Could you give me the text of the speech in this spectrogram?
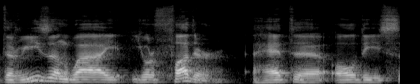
the reason why your father had uh, all these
